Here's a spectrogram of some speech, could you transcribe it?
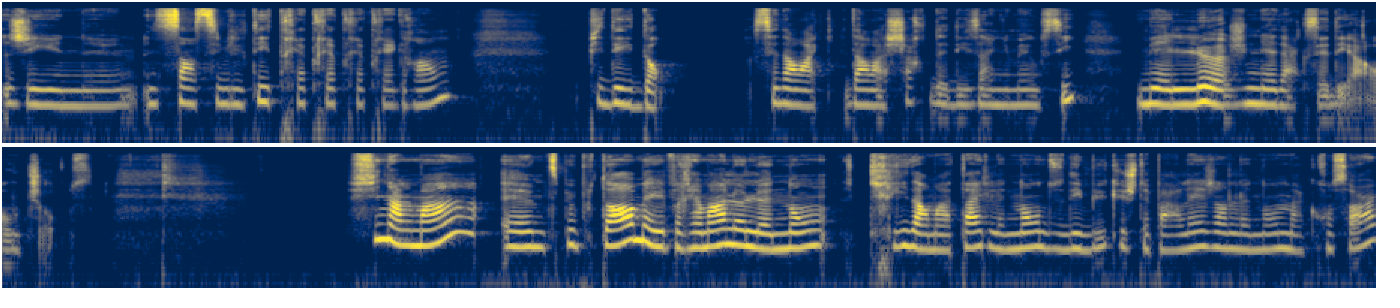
j'ai une sensibilité très, très, très, très grande, puis des dons c'est dans ma, dans ma charte de design humain aussi, mais là, je venais d'accéder à autre chose. Finalement, euh, un petit peu plus tard, mais vraiment le nom crie dans ma tête, le nom du début que je te parlais, genre le nom de ma grosseur.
